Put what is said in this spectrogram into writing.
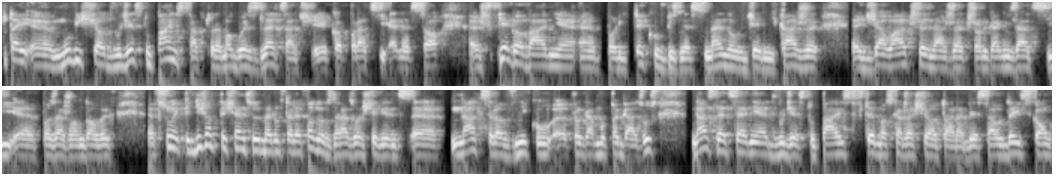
Tutaj mówi się o 20 państwach, które mogły zlecać e, korporacji NSO e, szpiegowanie e, polityków, biznesmenów, dziennikarzy, działaczy na rzecz organizacji pozarządowych. W sumie 50 tysięcy numerów telefonów znalazło się więc na celowniku programu Pegasus na zlecenie 20 państw, w tym oskarża się o to Arabię Saudyjską,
